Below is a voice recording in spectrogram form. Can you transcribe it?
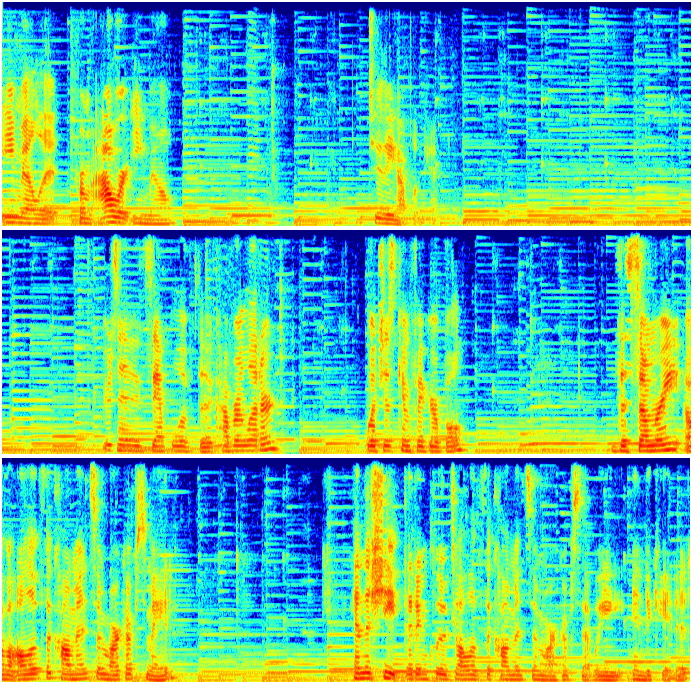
email it from our email to the applicant. Here's an example of the cover letter, which is configurable, the summary of all of the comments and markups made, and the sheet that includes all of the comments and markups that we indicated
